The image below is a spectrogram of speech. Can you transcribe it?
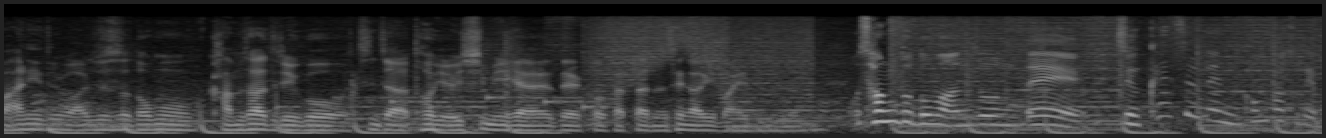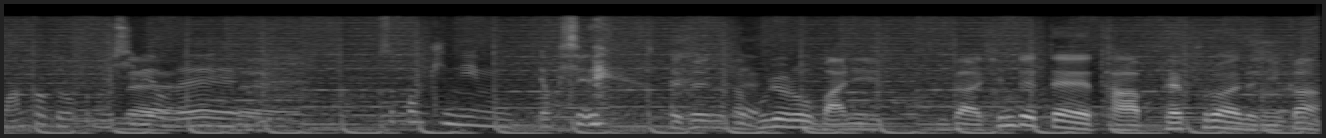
많이들 와주셔서 너무 감사드리고 진짜 더 열심히 해야 될 것 같다는 생각이 많이 듭니다. 어, 장도 너무 안 좋은데 지금 캔슬된 컴퍼도 되게 많다고 들었거든요. 12월에. 네. 스펀키님 역시 네, 저희는 다 네. 무료로 많이 그러니까 힘들 때 다 베풀어야 되니까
